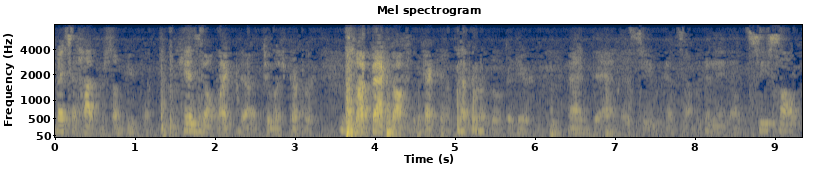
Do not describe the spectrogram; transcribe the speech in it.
makes it hot for some people. Kids don't like, uh, too much pepper. So I backed off the pepper, pepper a little bit here. And, and let's see, we got some, we got any of that sea salt.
